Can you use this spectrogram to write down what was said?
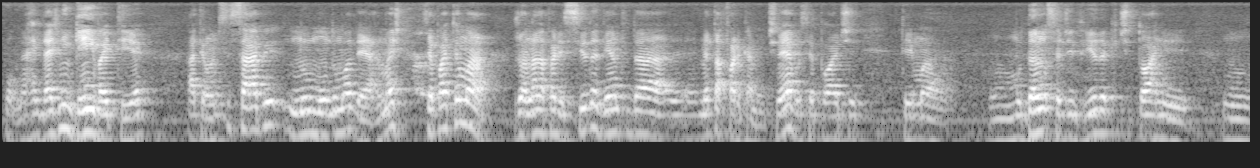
Bom, na realidade ninguém vai ter até onde se sabe, no mundo moderno. Mas você pode ter uma jornada parecida dentro da, metaforicamente, né? Você pode ter uma mudança de vida que te torne um,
